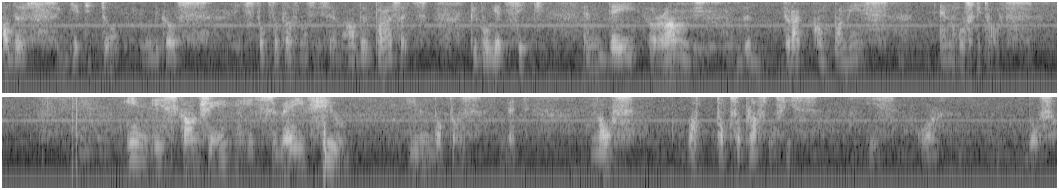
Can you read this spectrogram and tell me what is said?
others get it too, because it's toxoplasmosis and other parasites. People get sick and they run the drug companies and hospitals. In this country, it's very few, even doctors, that knows what toxoplasmosis is or those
